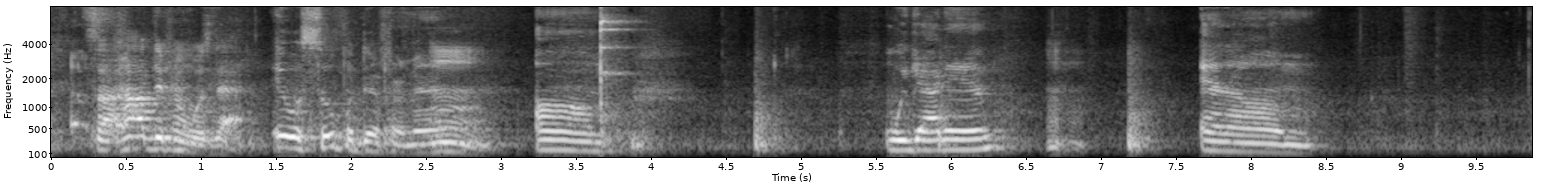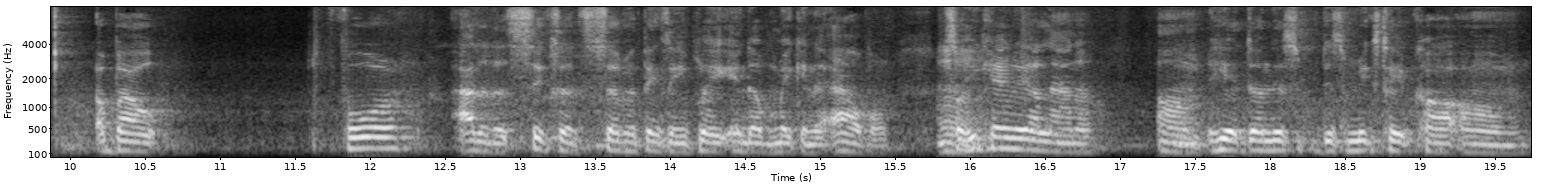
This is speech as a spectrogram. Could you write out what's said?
So how different was that? It was super different, man. Um, we got in, and um, about four out of the six or seven things that he played end up making the album. So he came to Atlanta. Um, He had done this this mixtape called um,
